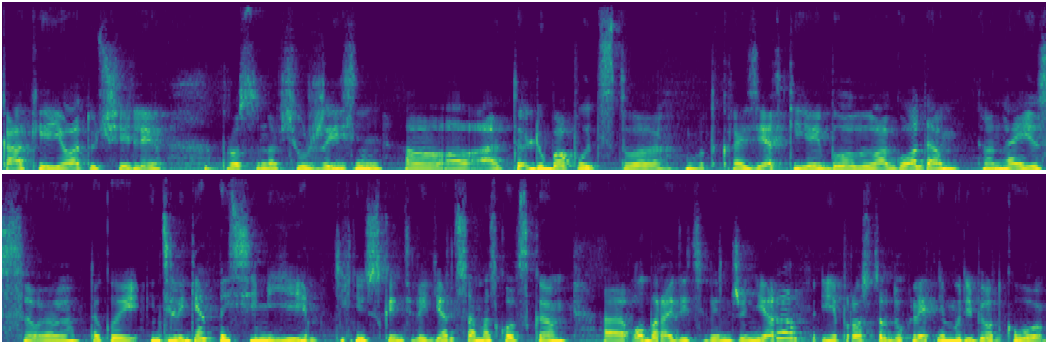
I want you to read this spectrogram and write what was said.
как ее отучили просто на всю жизнь э, от любопытства вот к розетке. Ей было два года. Она из э, такой интеллигентной семьи, техническая интеллигенция московская. Оба родителя инженера. И просто двухлетнему ребенку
